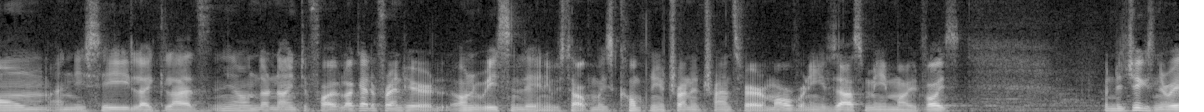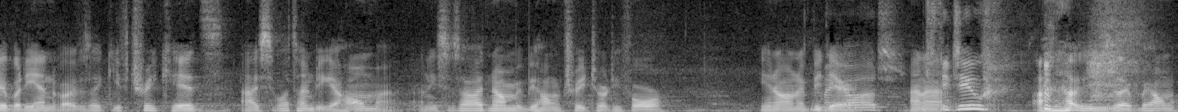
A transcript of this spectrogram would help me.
home and you see like lads, you know, they're nine to five. Like I had a friend here only recently, and he was talking about his company are trying to transfer him over, and he was asking me my advice. When the jig's in the real by the end of it, I was like, "You've three kids." I said, "What time do you get home at?" And he says, oh, "I'd normally be home at three thirty-four, you know, and I'd Oh be my there." god. And What I- you do? and I was like, "Be home."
